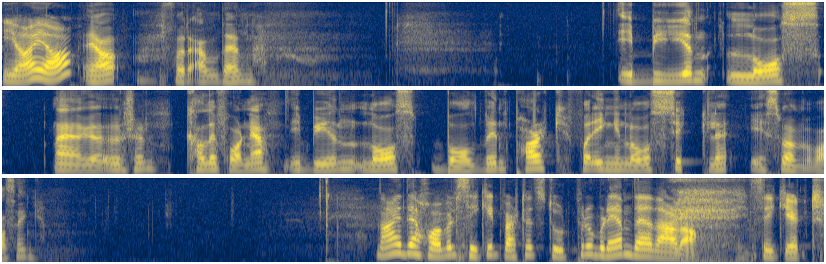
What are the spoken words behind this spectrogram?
Ja ja. Ja, for all del. I byen Los Nei, unnskyld. California. I byen Los Baldwin Park får ingen lov å sykle i svømmebasseng. Nei, det har vel sikkert vært et stort problem, det der, da. Sikkert.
